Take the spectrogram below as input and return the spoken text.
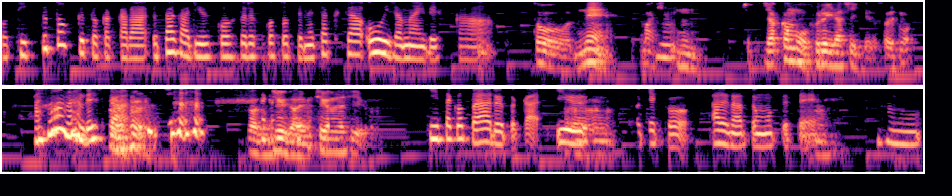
こう TikTok とかから歌が流行することってめちゃくちゃ多いじゃないですか。そうね。まあ、はいうん。ちょっと若干もう古いらしいけど、それも。あ、そうなんですか？まだ10代が違うらしいよ。聞いたことあるとかいう結構あるなと思ってて、うんその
